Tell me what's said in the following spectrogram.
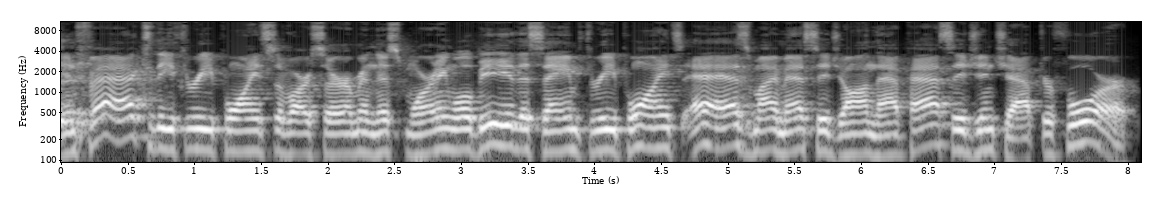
In fact, the three points of our sermon this morning will be the same three points as my message on that passage in chapter 4.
